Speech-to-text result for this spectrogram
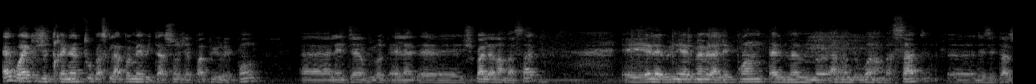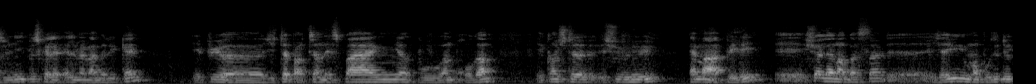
elle voyait que je traînais tout, parce que la première invitation, je n'ai pas pu répondre. Euh, à l'interview, elle, euh, je suis pas allé à l'ambassade. Et elle est venue elle-même, elle allait prendre elle-même euh, un rendez-vous à l'ambassade euh, des États-Unis, puisqu'elle est elle-même américaine. Et puis euh, j'étais parti en Espagne pour un programme. Et quand je suis venu, elle m'a appelé. Et je suis allé à l'ambassade. J'ai eu, ils m'ont posé deux,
